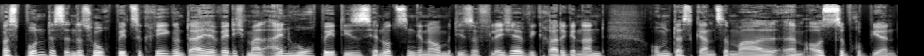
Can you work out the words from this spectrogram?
was Buntes in das Hochbeet zu kriegen. Und daher werde ich mal ein Hochbeet dieses Jahr nutzen, genau mit dieser Fläche, wie gerade genannt, um das Ganze mal ähm, auszuprobieren.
